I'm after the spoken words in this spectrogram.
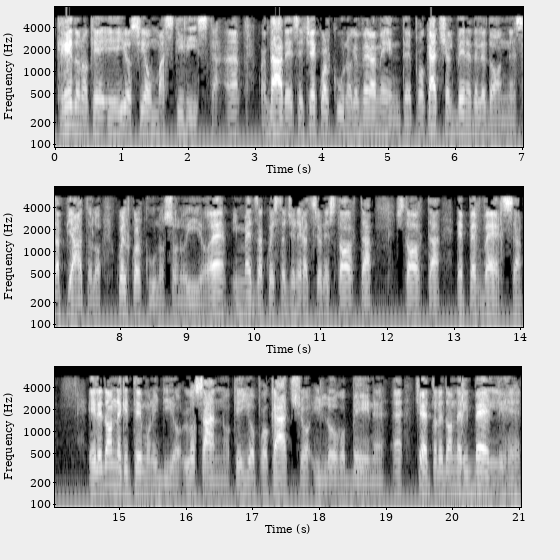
credono che io sia un maschilista, eh? guardate se c'è qualcuno che veramente procaccia il bene delle donne, sappiatelo, quel qualcuno sono io, eh? in mezzo a questa generazione storta, storta e perversa e le donne che temono il Dio lo sanno che io procaccio il loro bene. Eh? Certo, le donne ribelli eh,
